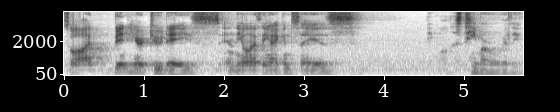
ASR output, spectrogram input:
So I've been here two days, and the only thing I can say is people on this team are really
